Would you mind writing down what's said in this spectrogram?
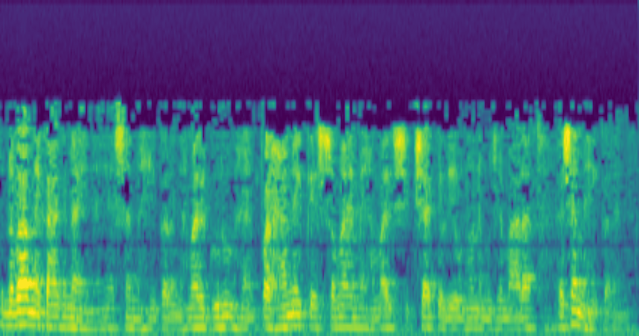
तो नवाब ने कहा कि नहीं नहीं, ऐसा नहीं करेंगे। हमारे गुरु हैं, पढ़ाने के समय में हमारी शिक्षा के लिए उन्होंने मुझे मारा था। ऐसा नहीं करेंगे।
